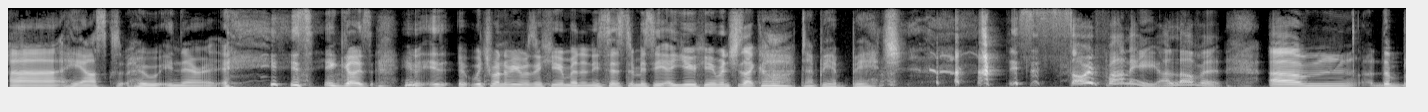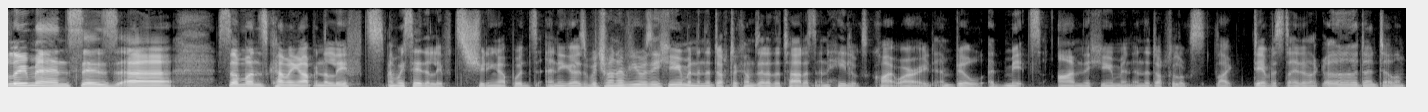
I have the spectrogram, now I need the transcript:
Uh, he asks who in there. he goes, "Which one of you was a human?" And he says to Missy, "Are you human?" She's like, oh, "Don't be a bitch." this is so funny. I love it. Um, the blue man says uh, someone's coming up in the lifts, and we see the lifts shooting upwards. And he goes, "Which one of you is a human?" And the doctor comes out of the TARDIS, and he looks quite worried. And Bill admits, "I'm the human," and the doctor looks like devastated, like, "Oh, don't tell them."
